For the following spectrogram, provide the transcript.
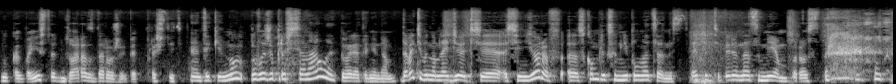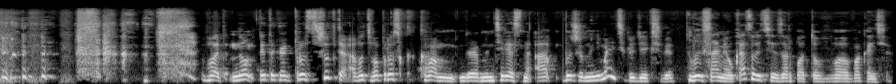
Ну, как бы они стоят в два раза дороже, ребят, простите. Они такие, ну, вы же профессионалы, говорят они нам. Давайте вы нам найдете сеньоров э, с комплексом неполноценности. Это теперь у нас мем просто. Вот, но это как просто шутка. А вот вопрос к вам интересно. А вы же нанимаете людей к себе? Вы сами указываете зарплату в вакансии?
